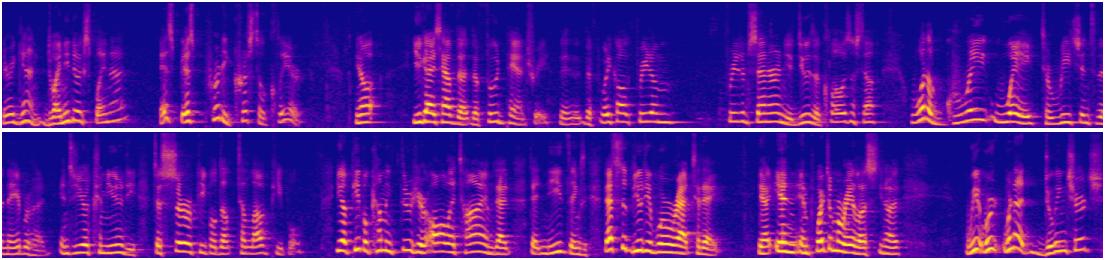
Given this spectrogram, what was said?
There again, do I need to explain that? It's, it's pretty crystal clear. You know, you guys have the, the food pantry, the, the, what do you call it? Freedom, Freedom Center, and you do the clothes and stuff. What a great way to reach into the neighborhood, into your community, to serve people, to, to love people. You have people coming through here all the time that, that need things. That's the beauty of where we're at today. Yeah, in, in Puerto Morelos, you know, we, we're, we're not doing church,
